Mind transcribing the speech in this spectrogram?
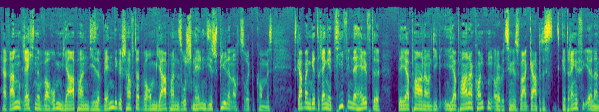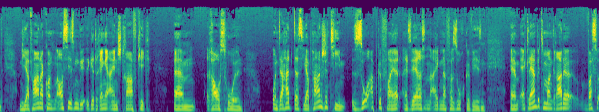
heranrechne, warum Japan diese Wende geschafft hat, warum Japan so schnell in dieses Spiel dann auch zurückgekommen ist. Es gab ein Gedränge tief in der Hälfte der Japaner und die Japaner konnten, oder beziehungsweise war, gab es Gedränge für Irland und die Japaner konnten aus diesem Gedränge einen Strafkick ähm, rausholen. Und da hat das japanische Team so abgefeiert, als wäre es ein eigener Versuch gewesen. Ähm, erklär bitte mal gerade, was,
